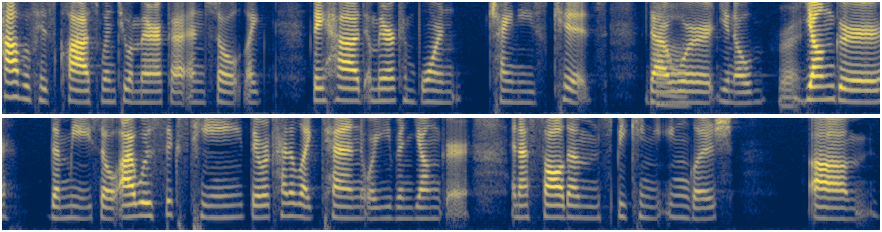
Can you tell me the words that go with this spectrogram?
half of his class went to America and so like they had American born Chinese kids that Ah. were, you know, Right. younger than me. So I was 16, they were kind of like 10 or even younger. And I saw them speaking English. Um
